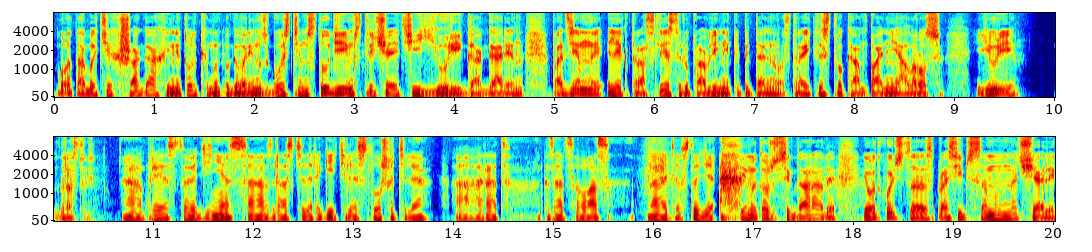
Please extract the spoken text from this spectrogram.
Вот об этих шагах и не только мы поговорим с гостем студии. Встречайте Юрий Гагарин, подземный электрослесарь управления капитального строительства компании «Алрос». Юрий, здравствуй. А, приветствую, Денис. А, здравствуйте, дорогие телеслушатели. А, рад оказаться у вас на радиостудии. И мы тоже всегда рады. И вот хочется спросить в самом начале,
